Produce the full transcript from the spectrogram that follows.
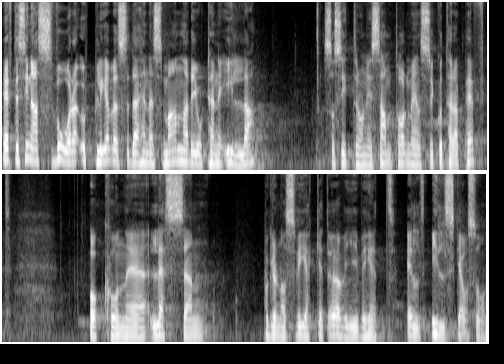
Efter sina svåra upplevelser där hennes man hade gjort henne illa så sitter hon i samtal med en psykoterapeut och hon är ledsen på grund av sveket, övergivenhet, ilska och så.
